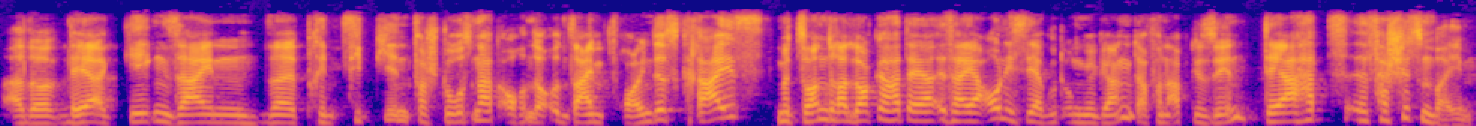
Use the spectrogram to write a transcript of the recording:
Also wer gegen seine Prinzipien verstoßen hat, auch in seinem Freundeskreis, mit Sondra Locke hat er, ist er ja auch nicht sehr gut umgegangen, davon abgesehen, der hat äh, verschissen bei ihm.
